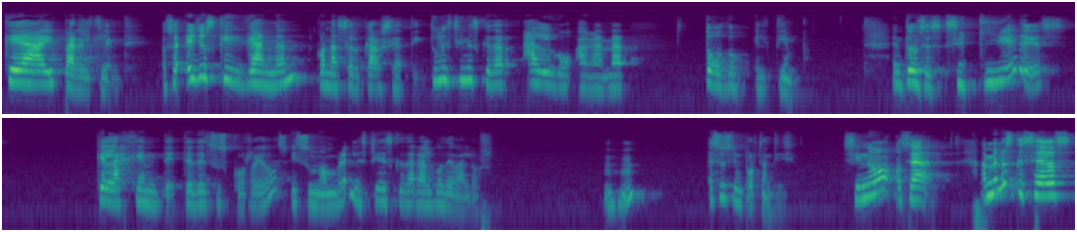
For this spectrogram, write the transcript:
qué hay para el cliente. O sea, ellos qué ganan con acercarse a ti. Tú les tienes que dar algo a ganar todo el tiempo. Entonces, si quieres que la gente te dé sus correos y su nombre, les tienes que dar algo de valor. Eso es importantísimo. Si no, o sea, a menos que seas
